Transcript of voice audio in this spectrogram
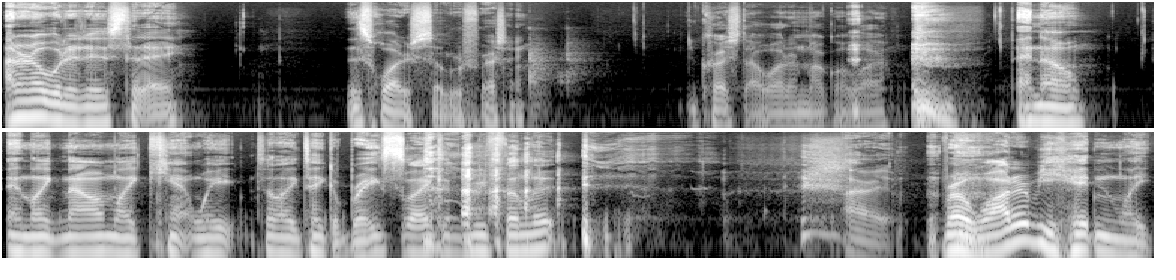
I don't know what it is today. This water's so refreshing. you crushed that water. I'm not gonna lie. I know. And like now I'm like can't wait to like take a break so I can refill it. all right, Bro, water be hitting like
